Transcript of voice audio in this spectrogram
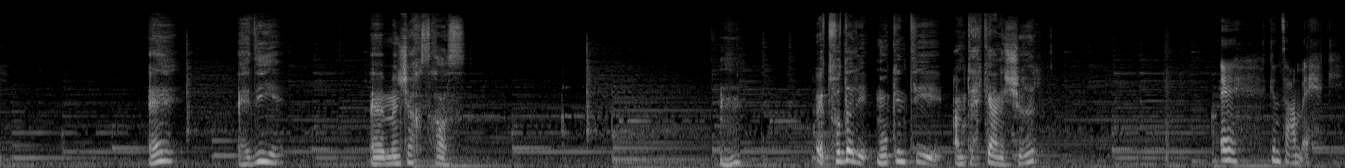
إيه هدية أه من شخص خاص امم إيه تفضلي مو كنتي عم تحكي عن الشغل؟ إيه كنت عم أحكي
